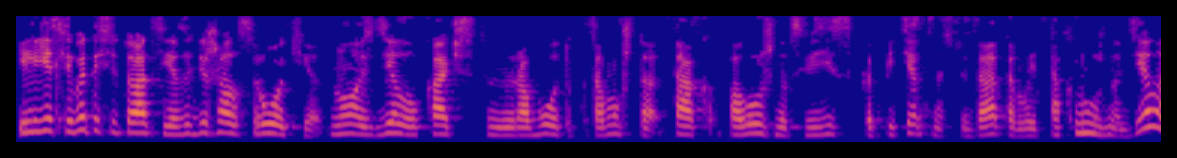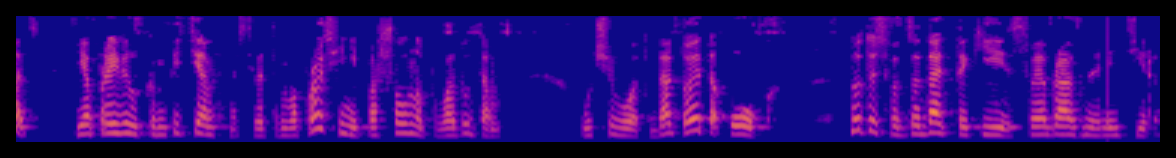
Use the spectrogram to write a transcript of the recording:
Или если в этой ситуации я задержал сроки, но сделал качественную работу, потому что так положено в связи с компетентностью, да, там, и так нужно делать, я проявил компетентность в этом вопросе и не пошел на поводу там у чего-то, да, то это ок. Ну, то есть вот задать такие своеобразные ориентиры.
